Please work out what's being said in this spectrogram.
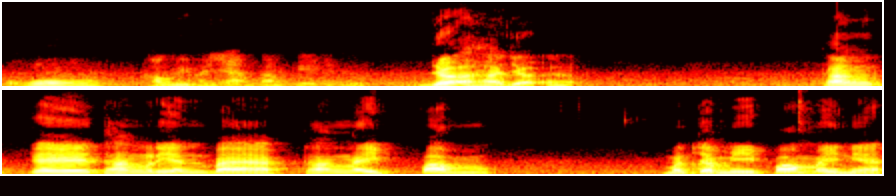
โอ้โหเขามีพยายามทำเก๊กันอยู่เยอะฮะเยอะฮะทั้งเก๊ทั้งเรียนแบบทั้งไอ้ปั๊ม มันจะมีปั๊มไอ้เนี่ย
